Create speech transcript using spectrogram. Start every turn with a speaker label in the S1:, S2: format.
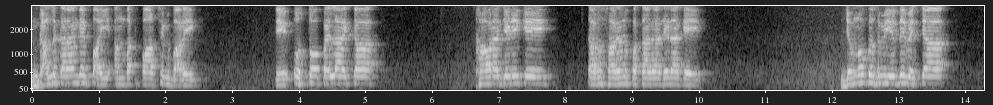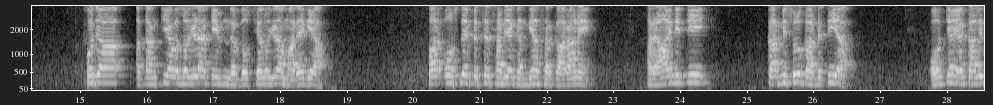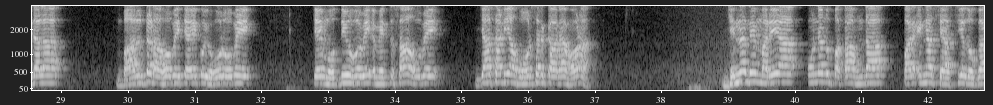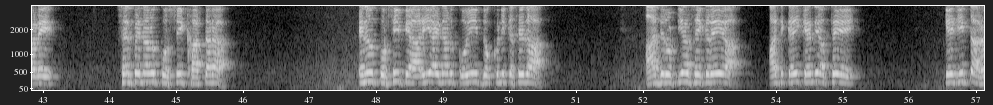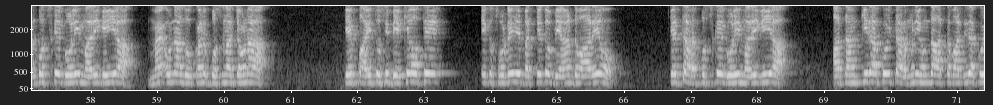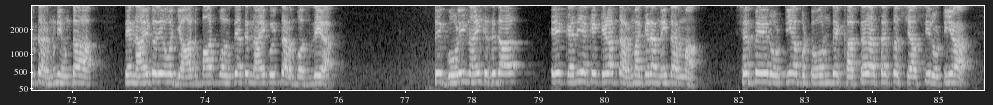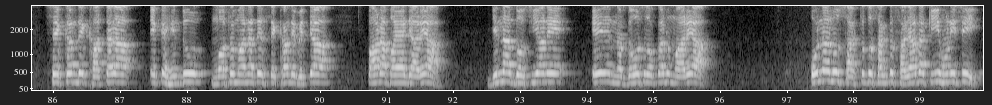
S1: ਗੱਲ ਕਰਾਂਗੇ ਭਾਈ ਅੰਮ੍ਰਿਤਪਾਲ ਸਿੰਘ ਬਾਰੇ। ਤੇ ਉਸ ਤੋਂ ਪਹਿਲਾਂ ਇੱਕ ਖਬਰ ਹੈ ਜਿਹੜੀ ਕਿ ਤੁਹਾਨੂੰ ਸਾਰਿਆਂ ਨੂੰ ਪਤਾ ਗਾ ਜਿਹੜਾ ਕਿ ਜੰਮੂ ਕਸ਼ਮੀਰ ਦੇ ਵਿੱਚ ਕੁਝ ਆਤੰਕੀਆਂ ਵੱਲੋਂ ਜਿਹੜਾ ਕਿ ਨਿਰਦੋਸ਼ੀਆਂ ਨੂੰ ਜਿਹੜਾ ਮਾਰਿਆ ਗਿਆ। ਪਰ ਉਸ ਦੇ ਪਿੱਛੇ ਸਾਡੀਆਂ ਗੰਦੀਆਂ ਸਰਕਾਰਾਂ ਨੇ ਰਾਜਨੀਤੀ ਕਰਨੀ ਸ਼ੁਰੂ ਕਰ ਦਿੱਤੀ ਆ। ਉਹ ਚਾਹੇ ਅਕਾਲੀ ਦਲ ਬਾਦਲ ਧੜਾ ਹੋਵੇ, ਚਾਹੇ ਕੋਈ ਹੋਰ ਹੋਵੇ, ਚਾਹੇ ਮੋਦੀ ਹੋਵੇ, ਅਮਿਤ ਸ਼ਾਹ ਹੋਵੇ, ਜਾਂ ਸਾਡੀਆਂ ਹੋਰ ਸਰਕਾਰਾਂ ਹੋਣ, ਜਿਨ੍ਹਾਂ ਦੇ ਮਰੇ ਆ ਉਹਨਾਂ ਨੂੰ ਪਤਾ ਹੁੰਦਾ, ਪਰ ਇਹਨਾਂ ਸਿਆਸੀ ਲੋਕਾਂ ਨੇ ਸਿਰਫ ਇਹਨਾਂ ਨੂੰ ਕੁਰਸੀ ਖਾਤਰ, ਇਹਨਾਂ ਨੂੰ ਕੁਰਸੀ ਪਿਆਰੀ ਆ, ਇਹਨਾਂ ਨੂੰ ਕੋਈ ਦੁੱਖ ਨਹੀਂ ਕਿਸੇ ਦਾ। ਅੱਜ ਰੋਟੀਆਂ ਸੇਕ ਰਹੇ ਆ, ਅੱਜ ਕਈ ਕਹਿੰਦੇ ਉੱਥੇ ਕਿ ਜੀ ਧਰਮ ਪੁੱਛ ਕੇ ਗੋਲੀ ਮਾਰੀ ਗਈ ਆ। ਮੈਂ ਉਹਨਾਂ ਲੋਕਾਂ ਨੂੰ ਪੁੱਛਣਾ ਚਾਹਣਾ ਕਿ ਭਾਈ ਤੁਸੀਂ ਵੇਖਿਆ ਉੱਥੇ ਇੱਕ ਛੋਟੇ ਜਿਹੇ ਬੱਚੇ ਤੋਂ ਬਿਆਨ ਦਵਾ ਰਹੇ ਹੋ ਕਿ ਧਰਮ ਪੁੱਛ ਕੇ ਗੋਲੀ ਮਾਰੀ ਗਈ ਆ। ਆਤੰਕੀ ਦਾ ਕੋਈ ਧਰਮ ਨਹੀਂ ਹੁੰਦਾ, ਅੱਤਵਾਦੀ ਦਾ ਕੋਈ ਧਰਮ ਨਹੀਂ ਹੁੰਦਾ ਤੇ ਨਾ ਹੀ ਕਦੇ ਉਹ ਜਾਤ ਪਾਤ ਪੁੱਛਦੇ ਆ ਤੇ ਨਾ ਹੀ ਕੋਈ ਧਰਮ ਪੁੱਛਦੇ ਆ। ਤੇ ਗੋਲੀ ਨਾ ਹੀ ਕਿਸੇ ਦਾ ਇਹ ਕਹਿੰਦੀ ਆ ਕਿ ਕਿਹੜਾ ਧਰਮ ਆ, ਕਿਹੜਾ ਨਹੀਂ ਧਰਮ ਆ। ਸਿਰਫ ਇਹ ਰੋਟੀਆਂ ਬਟੋਰਨ ਦੇ ਖਾਤਰ ਆ, ਸਿਰਫ ਸਿਆਸੀ ਰੋਟੀਆਂ ਸੇਕਣ ਦੇ ਖਾਤਰ ਆ। ਇੱਕ ਹਿੰਦੂ ਮੁਸਲਮਾਨਾਂ ਤੇ ਸਿੱਖਾਂ ਦੇ ਵਿੱਚ ਪਾੜਾ ਪਾਇਆ ਜਾ ਰਿਹਾ। ਜਿਨ੍ਹਾਂ ਦੋਸ਼ੀਆਂ ਨੇ ਇਹ નિર્ਦੋਸ਼ ਲੋਕਾਂ ਨੂੰ ਮਾਰਿਆ। ਉਹਨਾਂ ਨੂੰ ਸਖਤ ਤੋਂ ਸਖਤ ਸਜ਼ਾ ਦਾ ਕੀ ਹੋਣੀ ਸੀ?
